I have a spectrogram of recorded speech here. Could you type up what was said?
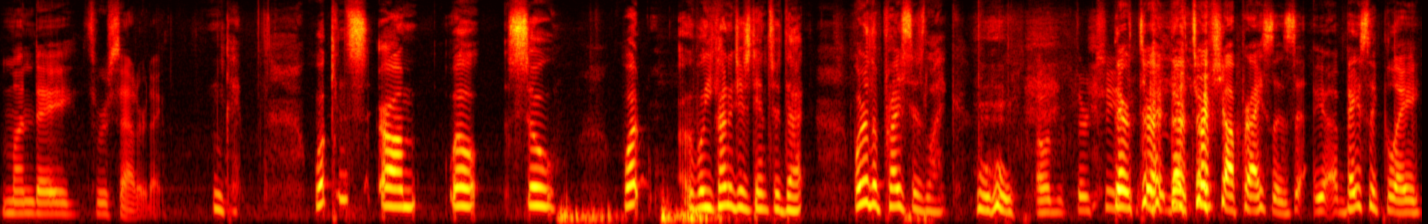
Monday through Saturday. Okay. What can um well so what uh, well you kind of just answered that. What are the prices like? Oh, they're cheap. They're, thr- they're thrift shop prices. Basically,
